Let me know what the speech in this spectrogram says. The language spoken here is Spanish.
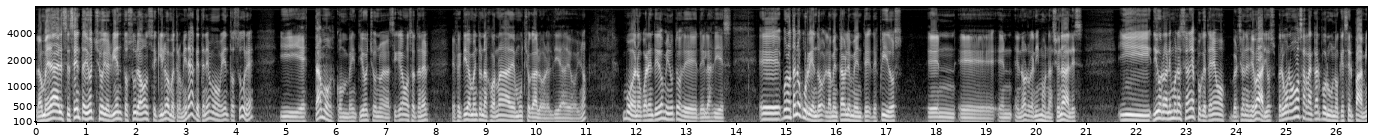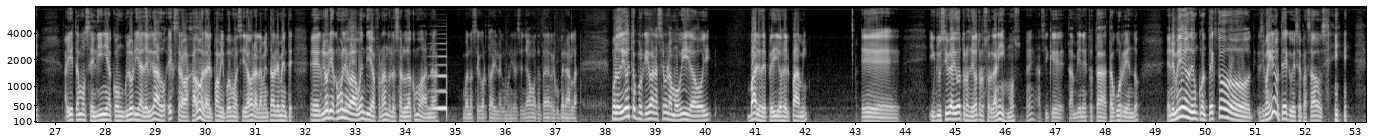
La humedad del 68 y el viento sur a 11 kilómetros. Mirá que tenemos viento sur, ¿eh? Y estamos con 28.9, así que vamos a tener efectivamente una jornada de mucho calor el día de hoy, ¿no? Bueno, 42 minutos de, las 10. Eh, bueno, están ocurriendo, lamentablemente, despidos en, eh, en, en organismos nacionales. Y digo organismos nacionales porque tenemos versiones de varios, pero bueno, vamos a arrancar por uno, que es el PAMI Ahí estamos en línea con Gloria Delgado, ex trabajadora del PAMI, podemos decir ahora, lamentablemente. Eh, Gloria, ¿cómo le va? Buen día, Fernando lo saluda, ¿cómo anda? Bueno, se cortó ahí la comunicación, ya vamos a tratar de recuperarla. Bueno, digo esto porque iban a hacer una movida hoy, varios despedidos del PAMI, eh, inclusive hay otros de otros organismos, eh, así que también esto está, ocurriendo. En el medio de un contexto, ¿se imagina usted que hubiese pasado si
